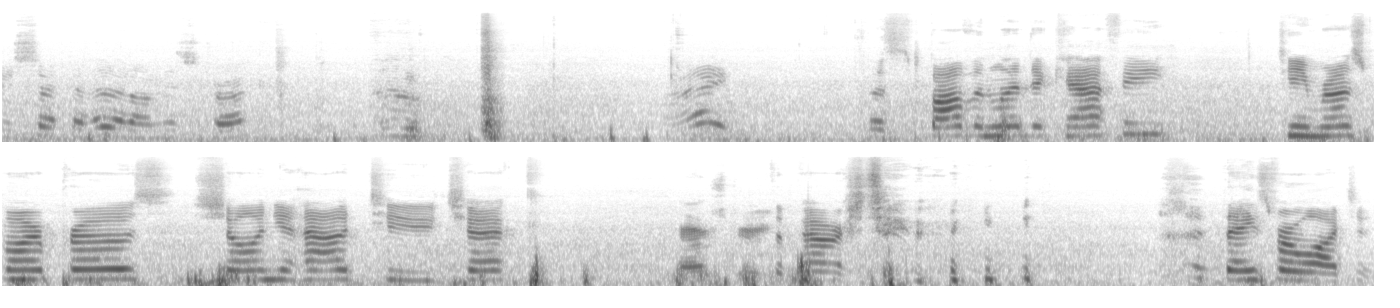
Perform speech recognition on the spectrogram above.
To shut the hood on this truck. All right, this is Bob and Linda Caffee, Team Run Smart Pros, showing you how to check Power the power steering. Thanks for watching.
